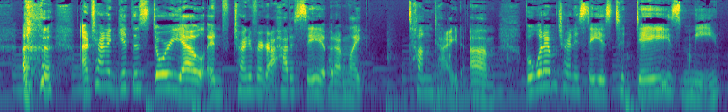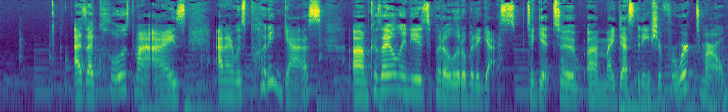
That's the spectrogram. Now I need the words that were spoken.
I'm trying to get this story out and trying to figure out how to say it, but I'm like, tongue tied. Um, but what I'm trying to say is today's me, as I closed my eyes and I was putting gas, because um, I only needed to put a little bit of gas to get to um, my destination for work tomorrow.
